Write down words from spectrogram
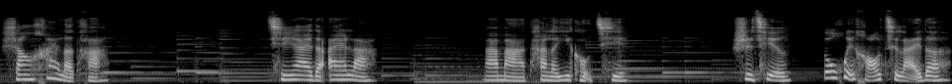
伤害了他。亲爱的艾拉，妈妈叹了一口气。事情都会好起来的，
